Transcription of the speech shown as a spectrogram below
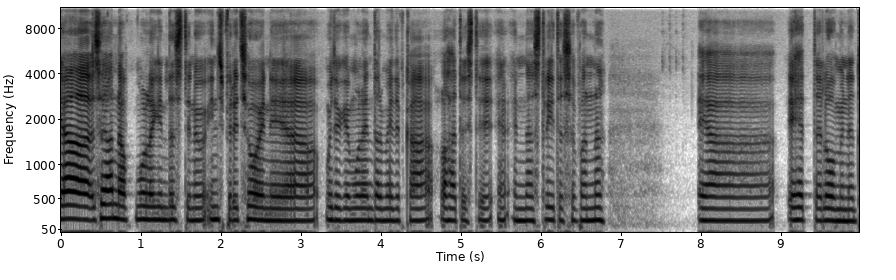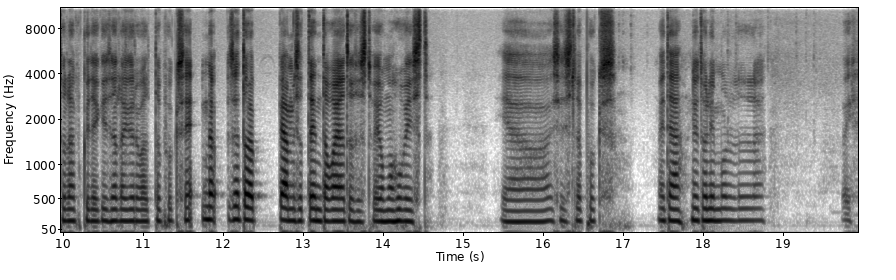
ja see annab mulle kindlasti nagu inspiratsiooni ja muidugi mulle endale meeldib ka lahedasti ennast riidesse panna. ja ehete loomine tuleb kuidagi selle kõrvalt lõpuks, no see tuleb peamiselt enda vajadusest või oma huvist. ja siis lõpuks, ma ei tea, nüüd oli mul, oih,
